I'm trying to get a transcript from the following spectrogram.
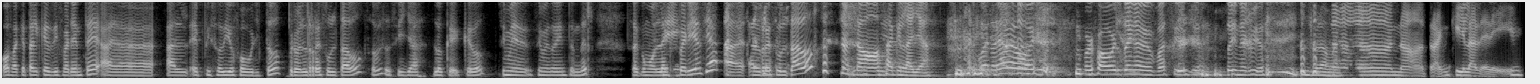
o sea, ¿qué tal que es diferente al episodio favorito, pero el resultado, ¿sabes? Así ya lo que quedó, sí me, sí me doy a entender. O sea, como la experiencia al resultado. No, sáquenla ya. bueno, ya me voy. Por favor, téngame paciencia. Estoy nerviosa. Es broma. No, no, tranquila, Lely.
